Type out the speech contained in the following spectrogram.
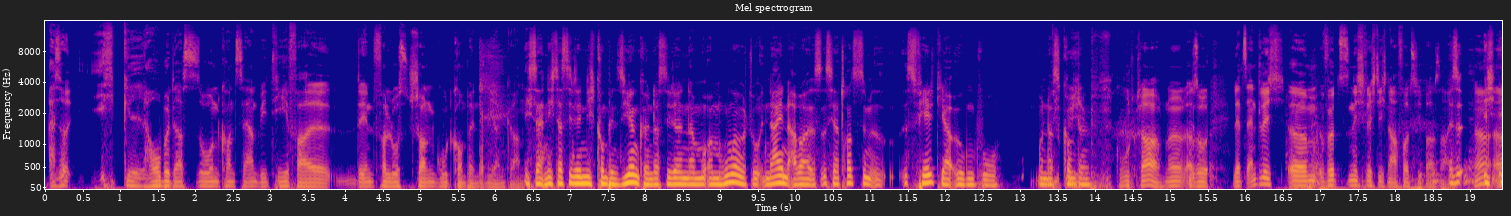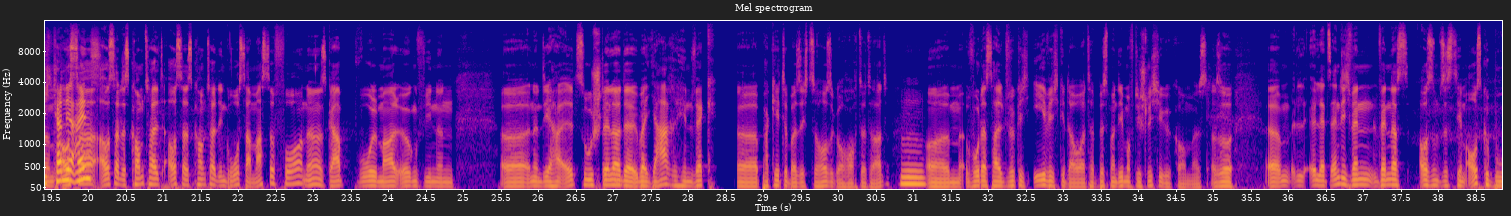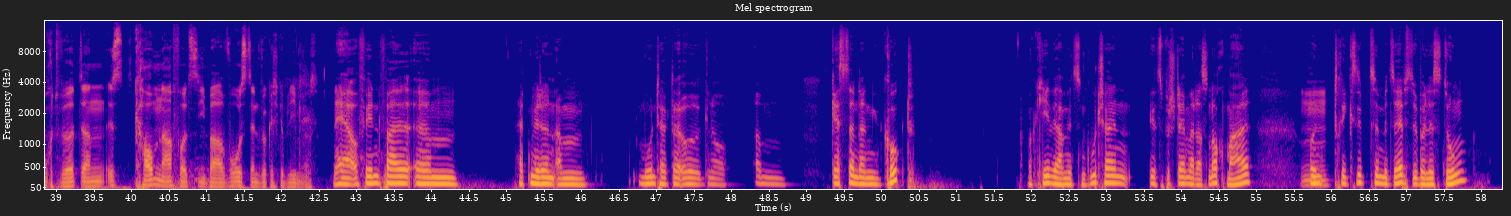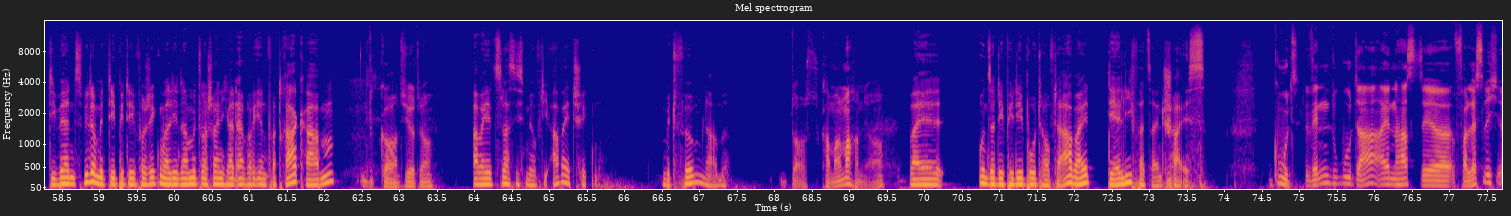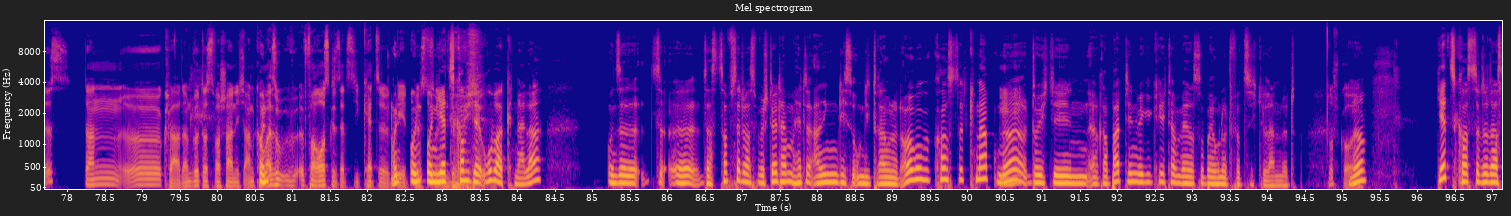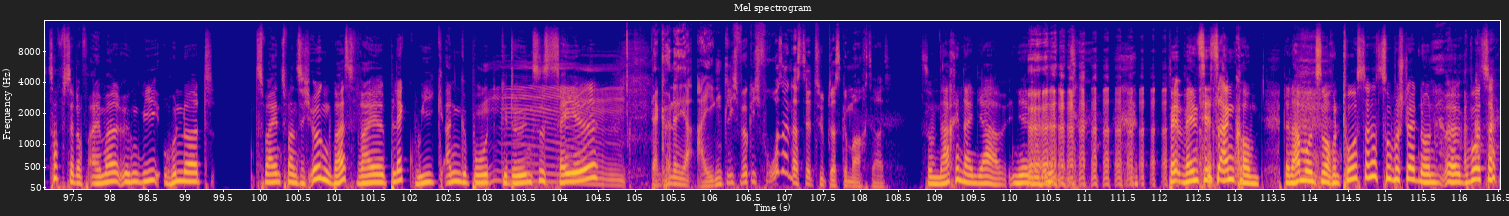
Also ich glaube, dass so ein Konzern wie T-Fall den Verlust schon gut kompensieren kann. Ich sage nicht, dass sie den nicht kompensieren können, dass sie dann am, am Humor. Nein, aber es ist ja trotzdem, es, fehlt ja irgendwo. Und das kommt dann. Gut, klar. Ne? Also letztendlich ähm, wird es nicht richtig nachvollziehbar sein. Also ne? ich, ich Ähm, kann dir außer, eins. Außer das kommt halt, außer das kommt halt in großer Masse vor. Ne? Es gab wohl mal irgendwie einen, einen DHL-Zusteller, der über Jahre hinweg äh, Pakete bei sich zu Hause gehortet hat, Hm, ähm, wo das halt wirklich ewig gedauert hat, bis man dem auf die Schliche gekommen ist. Also ähm, letztendlich, wenn, wenn das aus dem System ausgebucht wird, dann ist kaum nachvollziehbar, wo es denn wirklich geblieben ist. naja, auf jeden Fall ähm, hatten wir dann am Montag da, oh, genau, am gestern dann geguckt. Okay, wir haben jetzt einen Gutschein, jetzt bestellen wir das nochmal. Mhm. Und Trick 17 mit Selbstüberlistung. Die werden es wieder mit DPD verschicken, weil die damit wahrscheinlich halt einfach ihren Vertrag haben. Garantiert, ja. Aber jetzt lasse ich es mir auf die Arbeit schicken. Mit Firmenname. Das kann man machen, ja. Weil unser DPD-Bote auf der Arbeit, der liefert seinen Scheiß. Gut, wenn du da einen hast, der verlässlich ist, dann, äh, klar, dann wird das wahrscheinlich ankommen. Und- also äh, vorausgesetzt, die Kette Und, geht und, bis und jetzt kommt durch. der Oberknaller. Unser, äh, das Topset, was wir bestellt haben, hätte eigentlich so um die 300 Euro gekostet, knapp. Ne? Mhm. Durch den äh, Rabatt, den wir gekriegt haben, wäre das so bei 140 gelandet. Das ist geil. Ne? Jetzt kostete das Topset auf einmal irgendwie 122 irgendwas, weil Black Week Angebot, Gedönse, Sale. Dann könnte er ja eigentlich wirklich froh sein, dass der Typ das gemacht hat. So im Nachhinein ja. Wenn es jetzt ankommt, dann haben wir uns noch einen Toaster dazu bestellt, noch ein, äh, Geburtstag,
